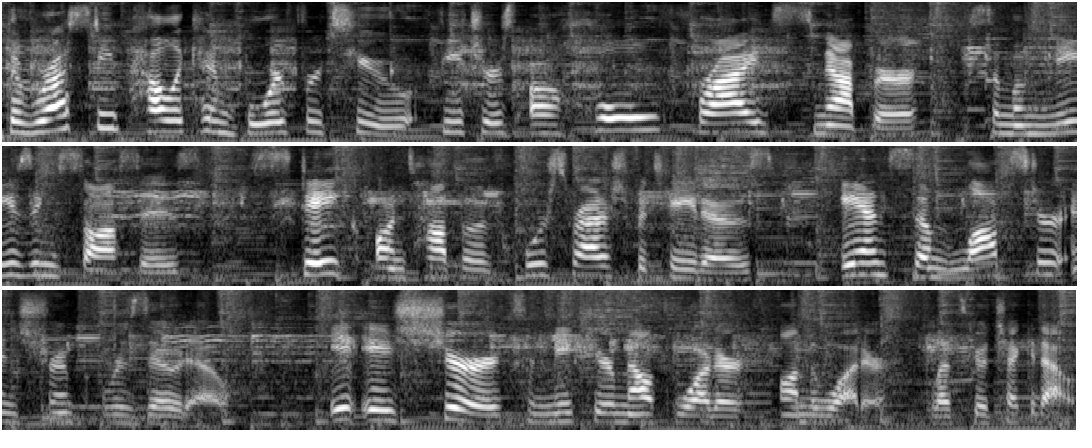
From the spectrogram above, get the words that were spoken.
The Rusty Pelican board for two features a whole fried snapper, some amazing sauces, steak on top of horseradish potatoes, and some lobster and shrimp risotto. It is sure to make your mouth water on the water. Let's go check it out.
